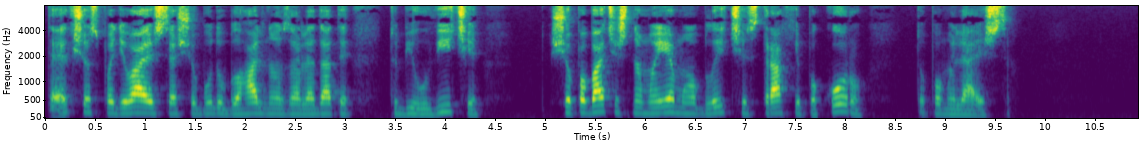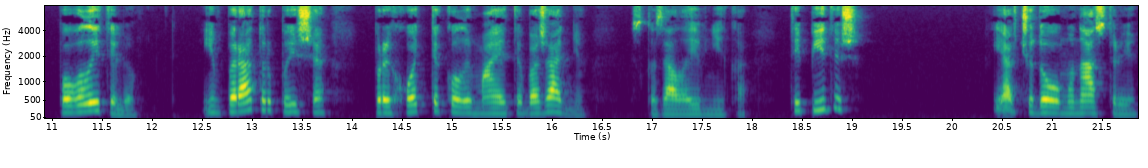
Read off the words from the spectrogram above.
Та якщо сподіваєшся, що буду благально заглядати тобі у вічі, що побачиш на моєму обличчі страх і покору, то помиляєшся. Повелителю, імператор пише приходьте, коли маєте бажання, сказала Євніка. Ти підеш? Я в чудовому настрої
